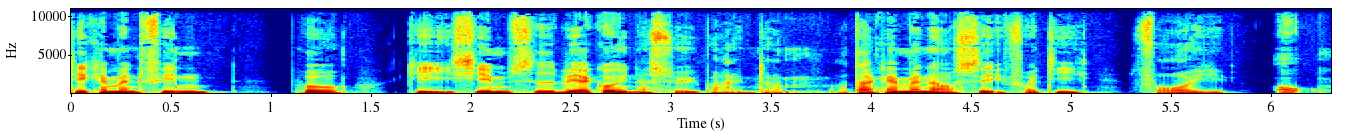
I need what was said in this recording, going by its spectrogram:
det kan man finde på GI's hjemmeside ved at gå ind og søge på ejendommen. Og der kan man også se for de forrige år.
